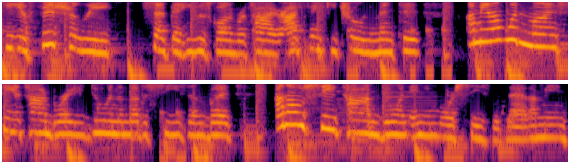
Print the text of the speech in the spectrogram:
he officially said that he was going to retire, I think he truly meant it. I mean, I wouldn't mind seeing Tom Brady doing another season, but I don't see Tom doing any more seasons of that. I mean,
